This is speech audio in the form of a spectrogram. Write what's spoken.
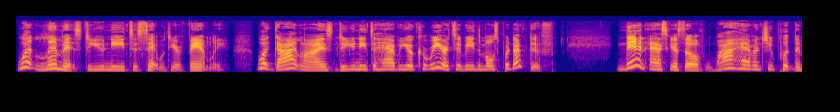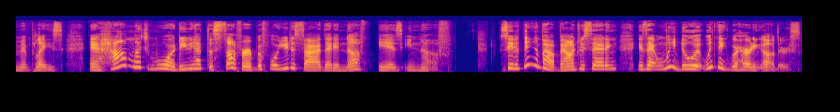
What limits do you need to set with your family? What guidelines do you need to have in your career to be the most productive? Then ask yourself, why haven't you put them in place? And how much more do you have to suffer before you decide that enough is enough? See, the thing about boundary setting is that when we do it, we think we're hurting others.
